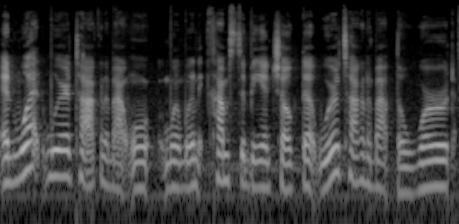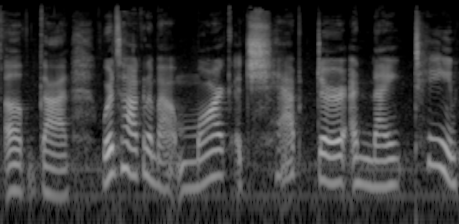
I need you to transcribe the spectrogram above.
And what we're talking about when, when it comes to being choked up, we're talking about the Word of God. We're talking about Mark chapter 19,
